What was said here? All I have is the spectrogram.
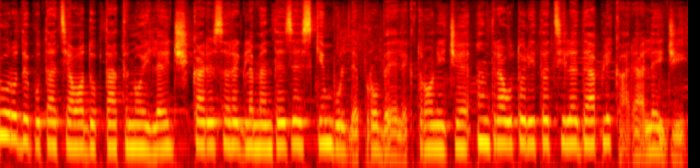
Eurodeputații au adoptat noi legi care să reglementeze schimbul de probe electronice între autoritățile de aplicare a legii.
